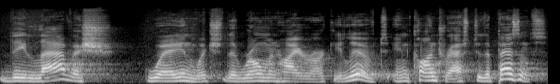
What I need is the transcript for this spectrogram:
the lavish way in which the Roman hierarchy lived, in contrast to the peasants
